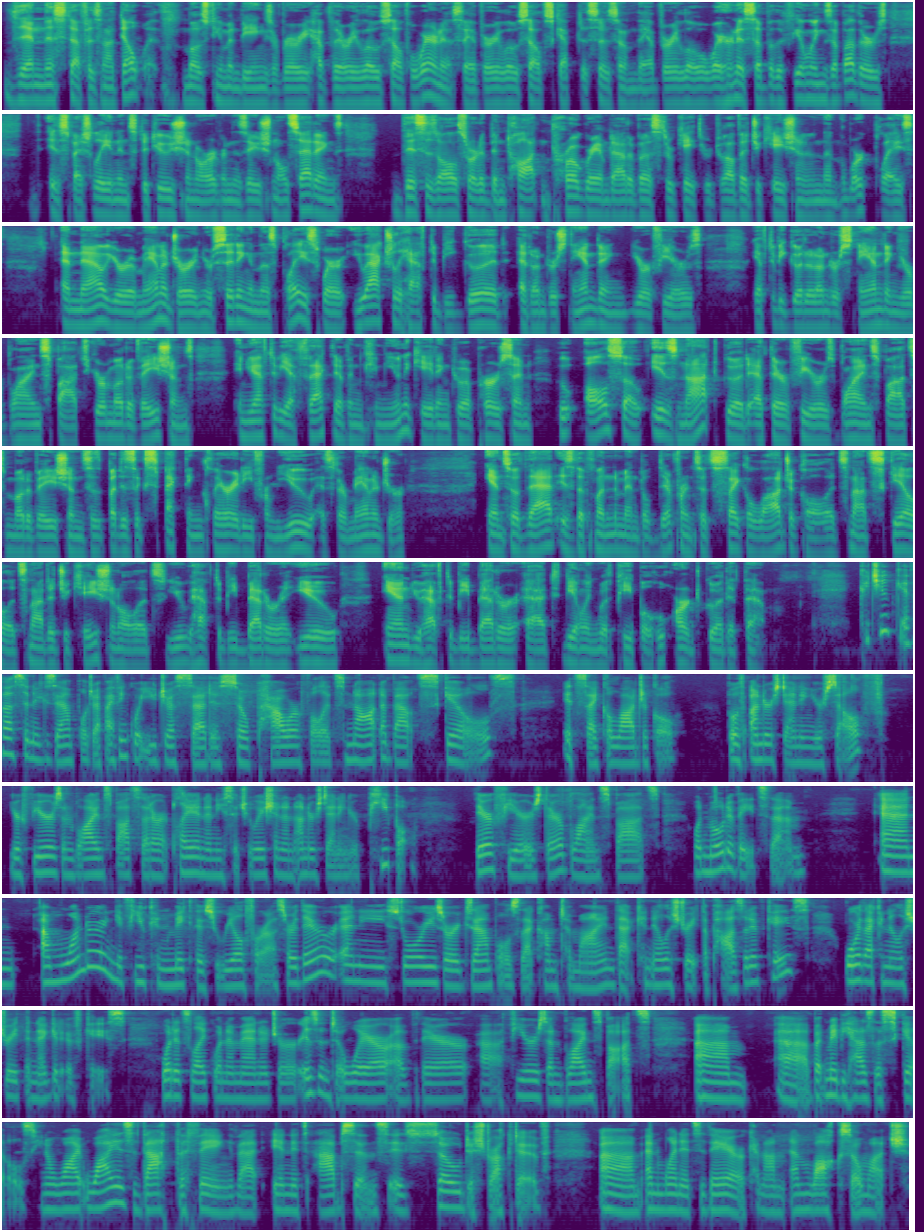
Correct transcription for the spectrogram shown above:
then this stuff is not dealt with. Most human beings are very have very low self-awareness. They have very low self-skepticism. They have very low awareness of the feelings of others, especially in institution or organizational settings this has all sort of been taught and programmed out of us through K through 12 education and then the workplace. And now you're a manager and you're sitting in this place where you actually have to be good at understanding your fears. You have to be good at understanding your blind spots, your motivations, and you have to be effective in communicating to a person who also is not good at their fears, blind spots, motivations, but is expecting clarity from you as their manager and so that is the fundamental difference. It's psychological, it's not skill, it's not educational. It's you have to be better at you and you have to be better at dealing with people who aren't good at them. Could you give us an example, Jeff? I think what you just said is so powerful. It's not about skills, it's psychological, both understanding yourself, your fears and blind spots that are at play in any situation, and understanding your people, their fears, their blind spots what motivates them. And I'm wondering if you can make this real for us. Are there any stories or examples that come to mind that can illustrate the positive case or that can illustrate the negative case? What it's like when a manager isn't aware of their uh, fears and blind spots, um, uh, but maybe has the skills. You know, why why is that the thing that in its absence is so destructive, um, and when it's there can un- unlock so much?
